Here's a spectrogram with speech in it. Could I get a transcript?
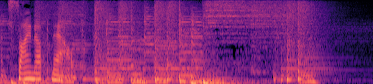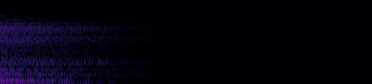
sign up now.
